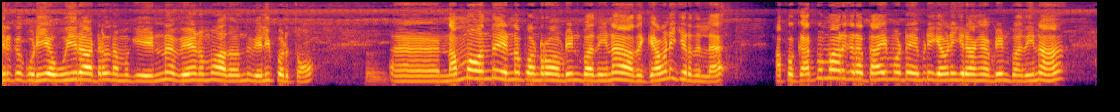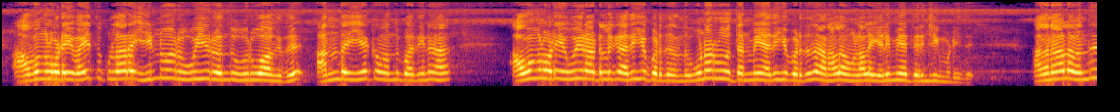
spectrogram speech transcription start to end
இருக்கக்கூடிய உயிராற்றல் நமக்கு என்ன வேணுமோ அதை வந்து வெளிப்படுத்தும். நம்ம வந்து என்ன பண்றோம் அப்படின்னு பார்த்தீங்கன்னா அதை கவனிக்கிறது இல்ல அப்போ கர்ப்பமா இருக்கிற தாய் மட்டும் எப்படி கவனிக்கிறாங்க அப்படின்னு பார்த்தீங்கன்னா அவங்களுடைய வயிற்றுக்குள்ளார இன்னொரு உயிர் வந்து உருவாகுது. அந்த இயக்கம் வந்து பார்த்தீங்கன்னா அவங்களுடைய உயிராற்றலுக்கு அதிகப்படுத்துது அந்த உணர்வு தன்மையை அதிகப்படுத்துது. அதனால அவங்களால எளிமையாக தெரிஞ்சுக்க முடியுது. அதனால வந்து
